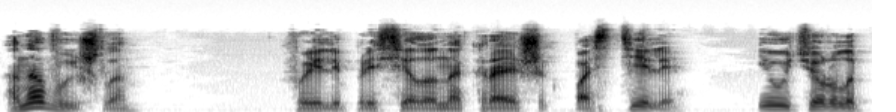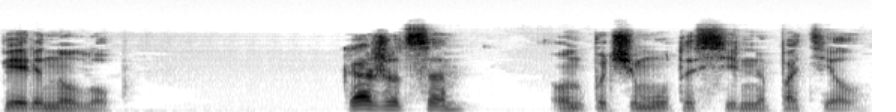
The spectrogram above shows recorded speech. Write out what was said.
Она вышла. Фейли присела на краешек постели и утерла Перину лоб. Кажется, он почему-то сильно потел.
